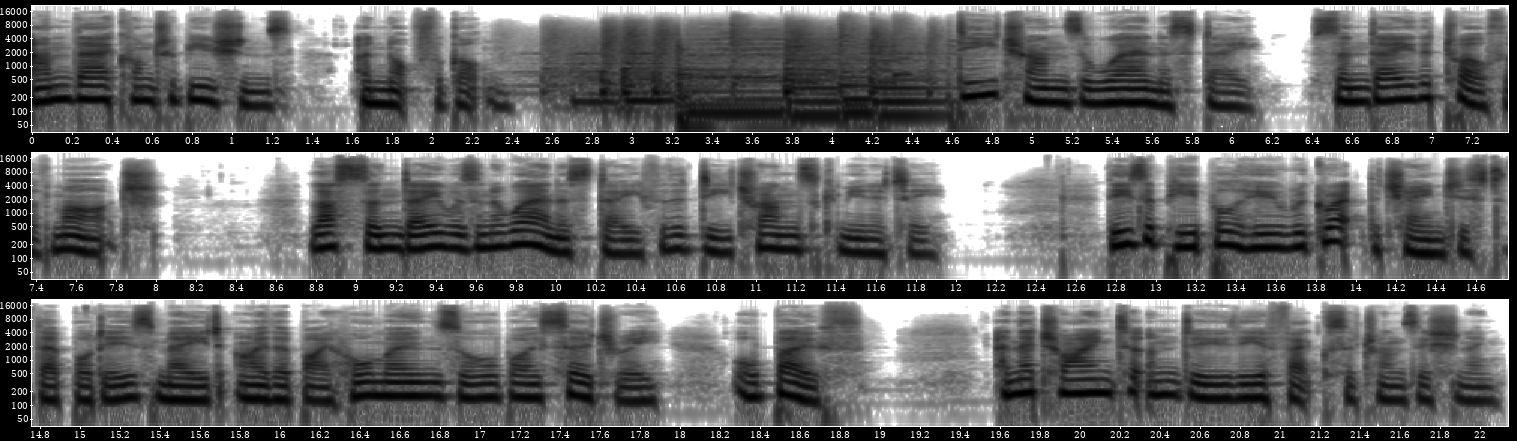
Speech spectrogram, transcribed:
and their contributions are not forgotten. D-Trans Awareness Day, Sunday the 12th of March. Last Sunday was an awareness day for the D-Trans community. These are people who regret the changes to their bodies made either by hormones or by surgery, or both, and they're trying to undo the effects of transitioning.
